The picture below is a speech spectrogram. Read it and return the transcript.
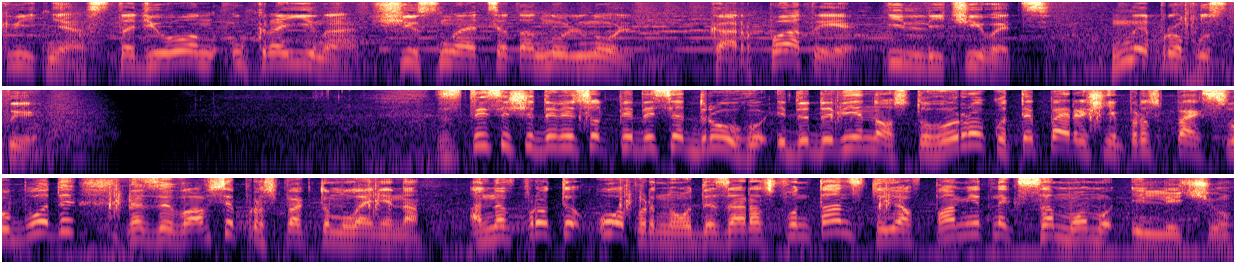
квітня. Стадіон Україна. 16.00. Карпати Іллічівець. Не пропусти. З 1952 і до 90-го року теперішній проспект Свободи називався проспектом Леніна. А навпроти оперного, де зараз фонтан, стояв пам'ятник самому Іллічу.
